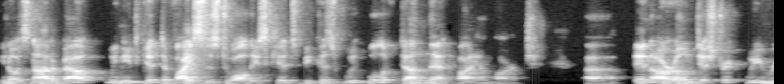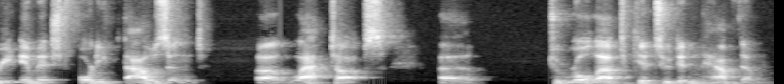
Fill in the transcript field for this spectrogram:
you know it's not about we need to get devices to all these kids because we will have done that by and large uh, in our own district, we re-imaged 40,000 uh, laptops uh, to roll out to kids who didn't have them.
